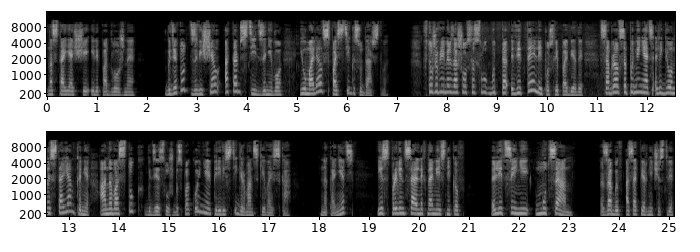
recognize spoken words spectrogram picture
настоящее или подложное, где тот завещал отомстить за него и умолял спасти государство. В то же время разошелся слух, будто Вителий после победы собрался поменять легионы стоянками, а на восток, где служба спокойнее, перевести германские войска. Наконец, из провинциальных наместников Лициний Муциан — забыв о соперничестве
